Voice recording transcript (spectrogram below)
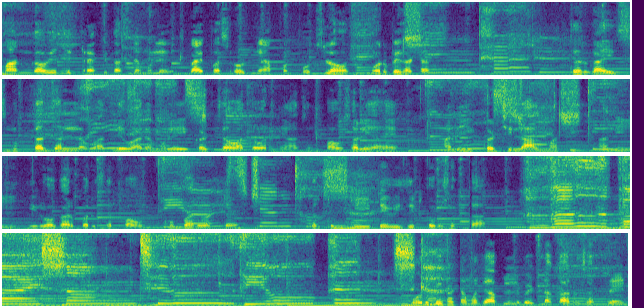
मानगाव येथे ट्रॅफिक असल्यामुळे बायपास रोडने आपण पोहोचलो आहोत मोरबे घाटात. तर गाईज नुकताच झालेल्या वादळी वाऱ्यामुळे इकडचं वातावरण हे अजून पावसाळी आहे. आणि इकडची लाल माती आणि हिरवगार परिसर पाहून खूप भारी वाटतंय. तर तुम्ही इथे विजिट करू शकता. मोरबे. घाटामध्ये आपल्याला भेटला कारूचा फ्रेंड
